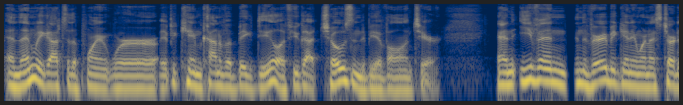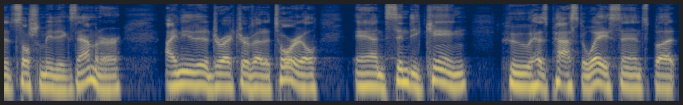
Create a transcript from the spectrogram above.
And then we got to the point where it became kind of a big deal if you got chosen to be a volunteer. And even in the very beginning, when I started Social Media Examiner, I needed a director of editorial. And Cindy King, who has passed away since, but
